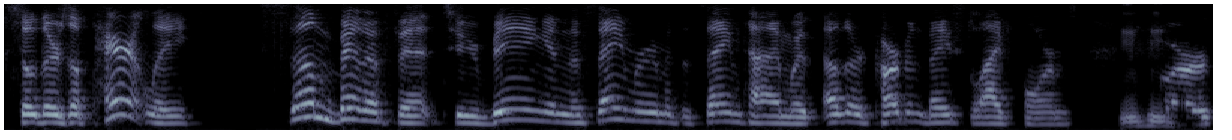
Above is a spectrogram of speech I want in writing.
so there's apparently some benefit to being in the same room at the same time with other carbon based life forms mm-hmm. who are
